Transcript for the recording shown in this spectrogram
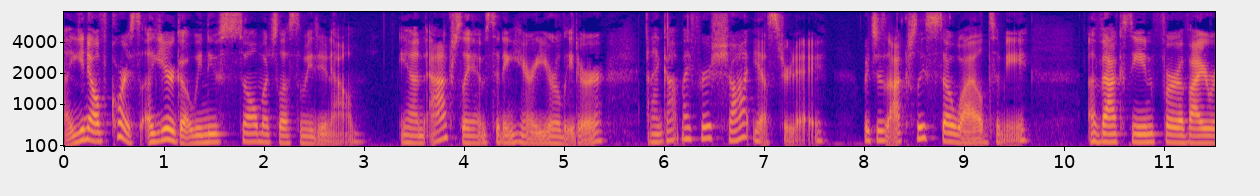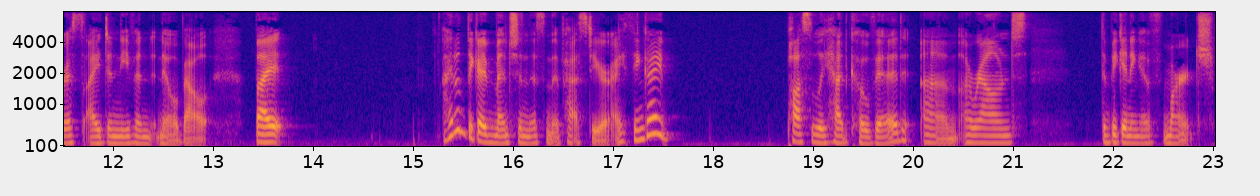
Uh, you know, of course, a year ago we knew so much less than we do now. And actually, I'm sitting here a year later and I got my first shot yesterday, which is actually so wild to me. A vaccine for a virus I didn't even know about. But I don't think I've mentioned this in the past year. I think I possibly had COVID um, around the beginning of March.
